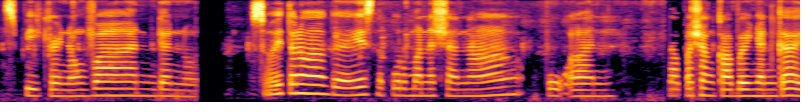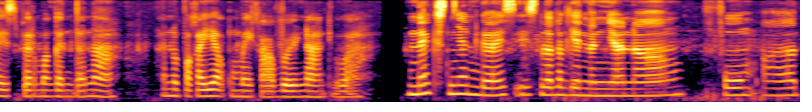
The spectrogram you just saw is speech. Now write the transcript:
speaker ng van, ganun. So ito na nga guys, napurma na siya ng upuan. Wala pa siyang cover niyan guys, pero maganda na. Ano pa kaya kung may cover na, di ba? Next niyan guys is lalagyan na niya ng foam at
